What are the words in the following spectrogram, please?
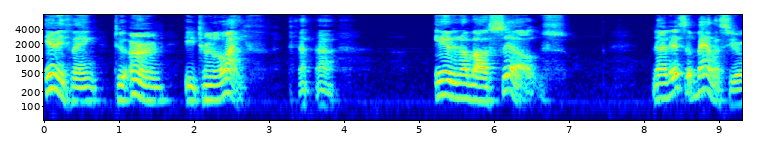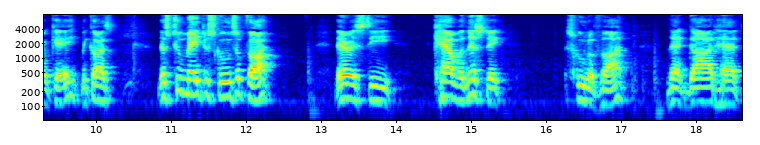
anything to earn eternal life in and of ourselves. Now, there's a balance here, okay? Because there's two major schools of thought. There is the Calvinistic school of thought that God had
